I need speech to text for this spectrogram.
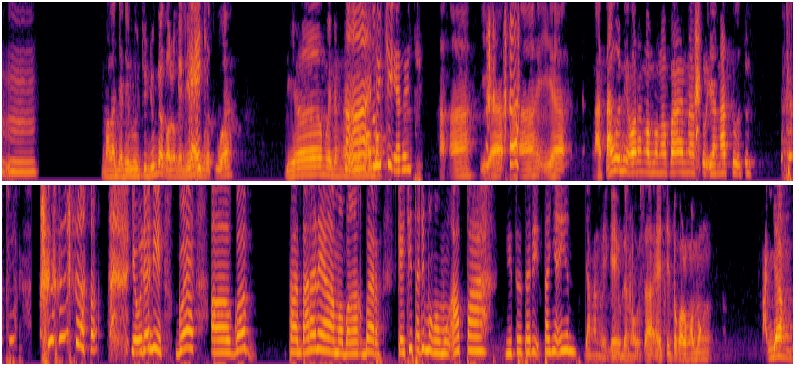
Mm. malah jadi lucu juga kalau kayak gini Kayak- menurut diam ya dengerin lu Heeh, ngomong. lucu ya, lucu. ah ah, iya ah iya. Nggak tahu nih orang ngomong apaan ngatu yang ngatu tuh. Ya udah nih, gue eh, gue perantara deh sama Bang Akbar. Keci tadi mau ngomong apa? Gitu tadi tanyain. jangan WG udah nggak usah Eci tuh kalau ngomong panjang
